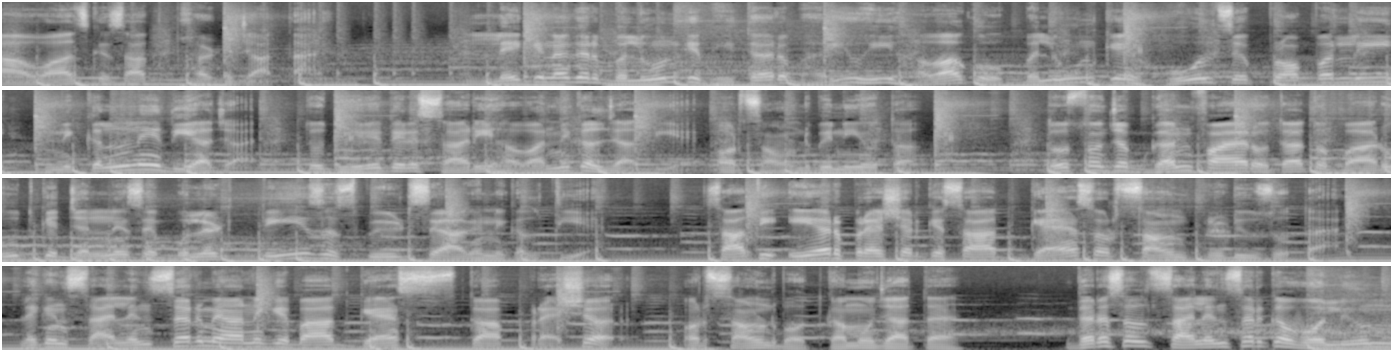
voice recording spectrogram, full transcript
आवाज़ के साथ फट जाता है। लेकिन अगर बलून के भीतर भरी हुई हवा को बलून के होल से प्रॉपरली निकलने दिया जाए तो धीरे धीरे सारी हवा निकल जाती है और साउंड भी नहीं होता। दोस्तों, जब गन फायर होता है तो बारूद के जलने से बुलेट तेज स्पीड से आगे निकलती है। साथ ही एयर प्रेशर के साथ गैस और साउंड प्रोड्यूस होता है। लेकिन साइलेंसर में आने के बाद गैस का प्रेशर और साउंड बहुत कम हो जाता है। दरअसल साइलेंसर का वॉल्यूम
